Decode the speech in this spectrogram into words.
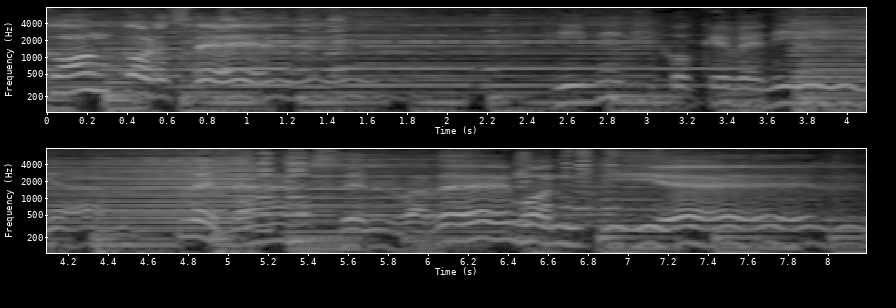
con corcel. Y me dijo que venía de la selva de Montiel.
